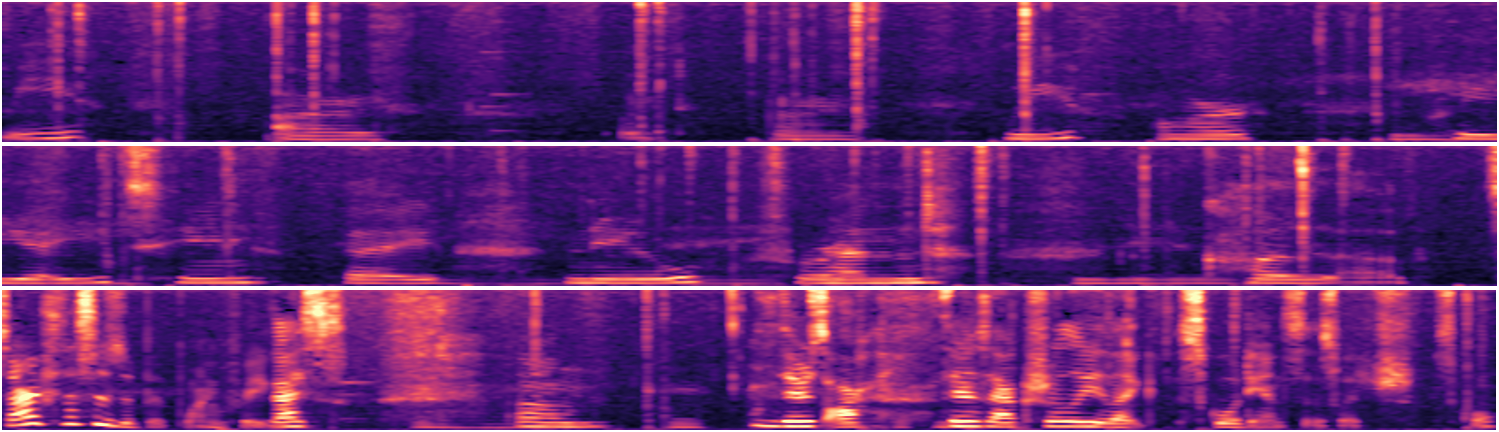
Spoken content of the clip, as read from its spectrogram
we are. Are We are creating a new friend club. Sorry if this is a bit boring for you guys. Um, there's ar- there's actually like school dances, which is cool.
